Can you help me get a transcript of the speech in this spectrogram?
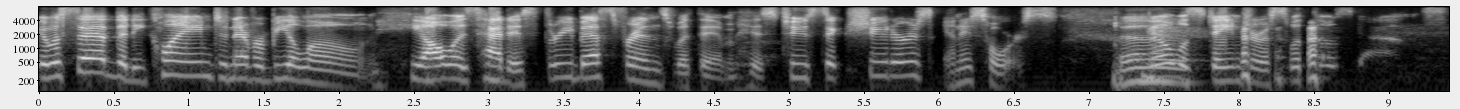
it was said that he claimed to never be alone. He always had his three best friends with him, his two six shooters and his horse. Bill was dangerous with those guns.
